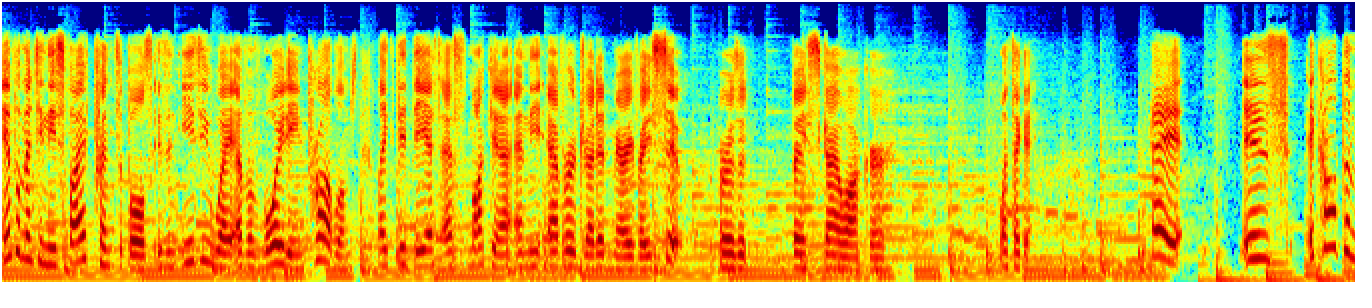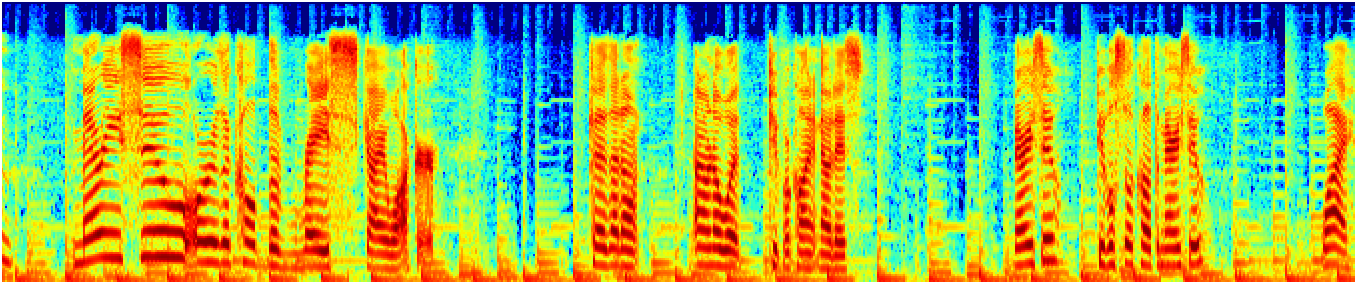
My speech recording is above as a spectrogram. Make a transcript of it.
Implementing these five principles is an easy way of avoiding problems like the Deus Ex Machina and the ever dreaded Mary Rey Sue. Or is it Rey Skywalker? One second. Hey, is it called the Mary Sue or is it called the Rey Skywalker? Because I don't, I don't know what people are calling it nowadays. Mary Sue? People still call it the Mary Sue? Why?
